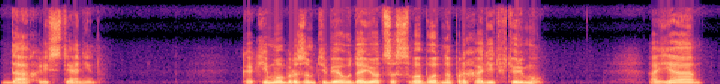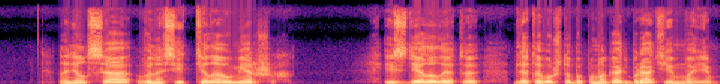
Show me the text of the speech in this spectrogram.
«Да, христианин». «Каким образом тебе удается свободно проходить в тюрьму?» А я нанялся выносить тела умерших. И сделал это для того, чтобы помогать братьям моим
